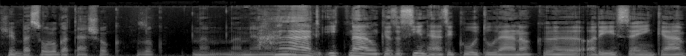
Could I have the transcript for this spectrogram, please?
És beszólogatások, azok nem, nem jelennek? Hát itt nálunk ez a színházi kultúrának a része inkább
